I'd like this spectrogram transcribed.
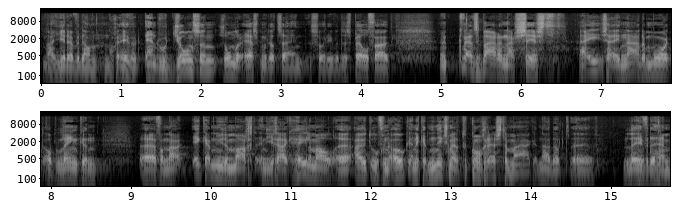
Nou, hier hebben we dan nog even Andrew Johnson. Zonder S moet dat zijn, sorry, wat een spelfout. Een kwetsbare narcist. Hij zei na de moord op Lincoln. Uh, van nou, ik heb nu de macht en die ga ik helemaal uh, uitoefenen ook. En ik heb niks met het congres te maken. Nou, dat uh, leverde hem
